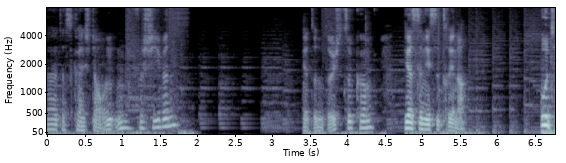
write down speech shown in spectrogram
Äh, das kann ich da unten verschieben. Hier dann durchzukommen. Hier ist der nächste Trainer. Gut,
